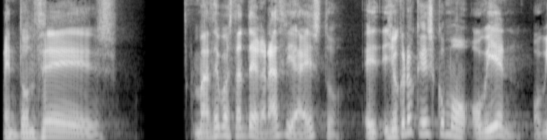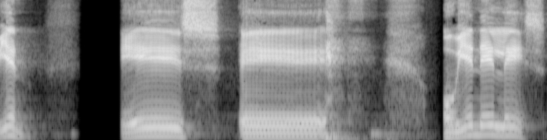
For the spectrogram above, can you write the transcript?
Entonces, me hace bastante gracia esto. Eh, yo creo que es como, o bien, o bien, es... Eh, o bien él es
